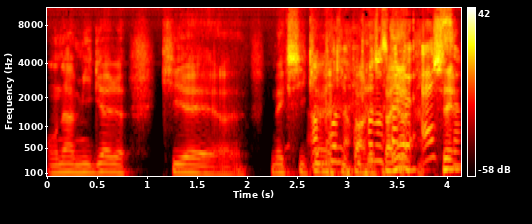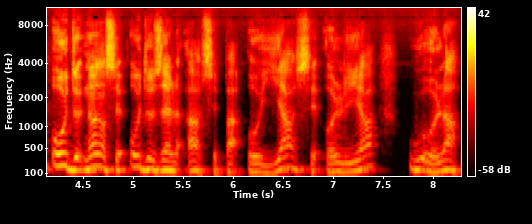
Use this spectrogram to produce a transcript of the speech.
On a Miguel qui est euh, mexicain On et qui parle espagnol. C'est O de, non, non, c'est O2LA, c'est pas Oya, c'est Olia ou Ola.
